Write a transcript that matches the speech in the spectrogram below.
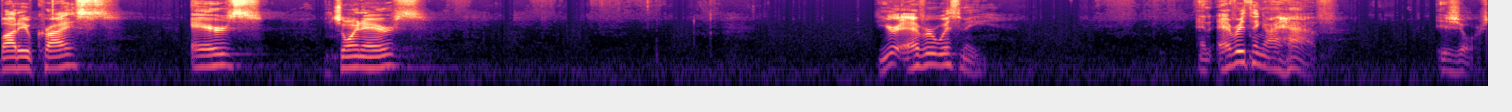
body of Christ, heirs, joint heirs. You're ever with me. And everything I have is yours.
